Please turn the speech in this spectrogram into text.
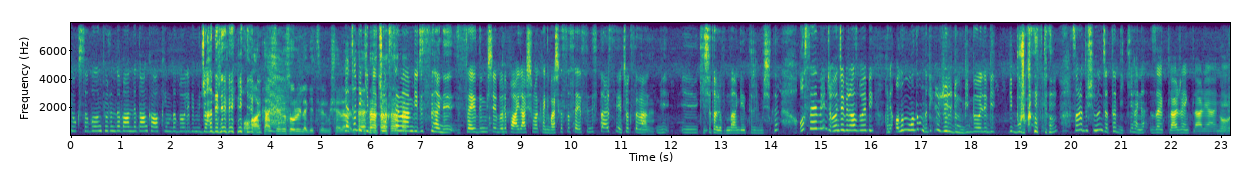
yok. Sabahın köründe ben neden kalkayım da böyle bir mücadele vereyim. O arkadaşlarının zoruyla getirilmiş herhalde. Ya tabii ki bir çok seven birisi hani sevdiğin bir şey böyle paylaşmak hani başkası da sevsin istersin ya çok seven bir e, kişi tarafından getirilmişti. O sevmeyince önce biraz böyle bir hani alınmadım da bir üzüldüm bir böyle bir bir burkuldum. Sonra düşününce tabii ki hani zevkler, renkler yani. Doğru.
